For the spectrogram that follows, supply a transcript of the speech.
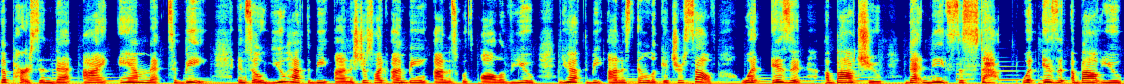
the person that I am meant to be. And so you have to be honest, just like I'm being honest with all of you. You have to be honest and look at yourself. What is it about you that needs to stop? What is it about you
